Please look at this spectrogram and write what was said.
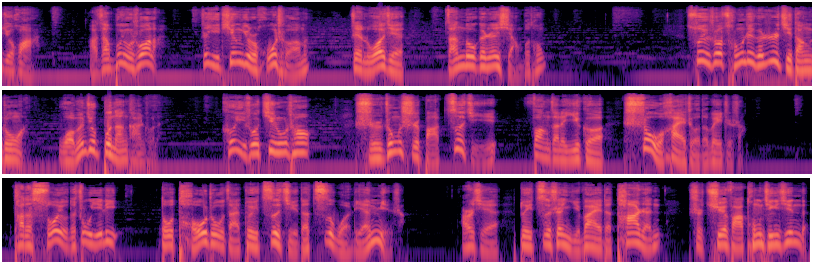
句话，啊，咱不用说了。这一听就是胡扯吗？这逻辑，咱都跟人想不通。所以说，从这个日记当中啊，我们就不难看出来，可以说金如超始终是把自己放在了一个受害者的位置上，他的所有的注意力都投注在对自己的自我怜悯上，而且对自身以外的他人是缺乏同情心的，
